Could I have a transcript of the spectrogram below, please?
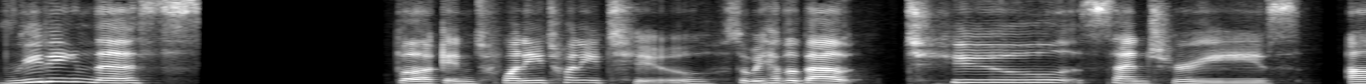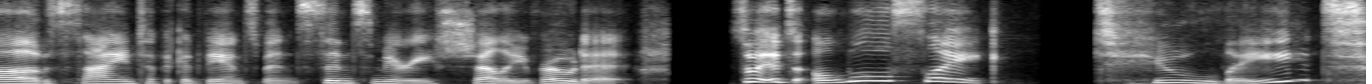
reading this book in 2022. So we have about two centuries of scientific advancement since Mary Shelley wrote it. So it's almost like too late.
